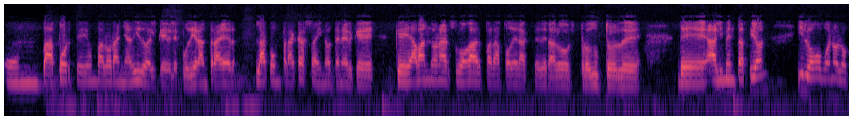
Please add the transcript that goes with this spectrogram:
un aporte, un valor añadido el que le pudieran traer la compra a casa y no tener que, abandonar su hogar para poder acceder a los productos de, de alimentación. Y luego, bueno, lo,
